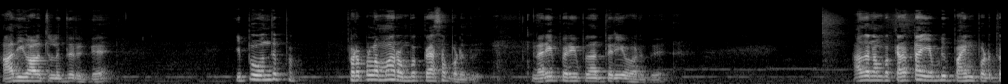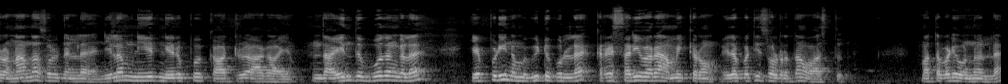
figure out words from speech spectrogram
ஆதி காலத்துலேருந்து இருக்குது இப்போ வந்து ப- பிரபலமாக ரொம்ப பேசப்படுது. நிறைய பேர் இப்போ தான் தெரிய வருது. அதை நம்ம கரெக்டாக எப்படி பயன்படுத்துகிறோம் நான் தான் சொல்லிட்டேன்ல நிலம் நீர் நெருப்பு காற்று ஆகாயம். இந்த ஐந்து பூதங்களை எப்படி நம்ம வீட்டுக்குள்ளே கரெக்ட் சரிவர அமைக்கிறோம்? இதை பற்றி சொல்கிறது தான் வாஸ்து. மற்றபடி ஒன்றும் இல்லை.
